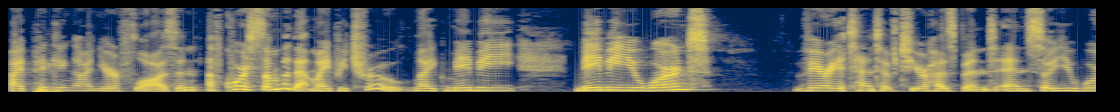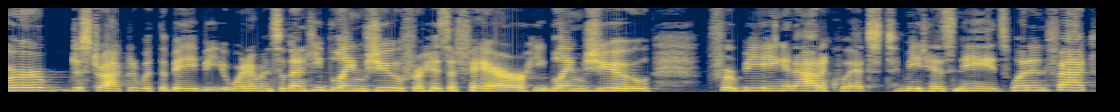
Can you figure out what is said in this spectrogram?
by mm-hmm. picking on your flaws. And of course, some of that might be true. Like maybe, maybe you weren't very attentive to your husband. And so you were distracted with the baby or whatever. And so then he blames you for his affair or he blames you for being inadequate to meet his needs when in fact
